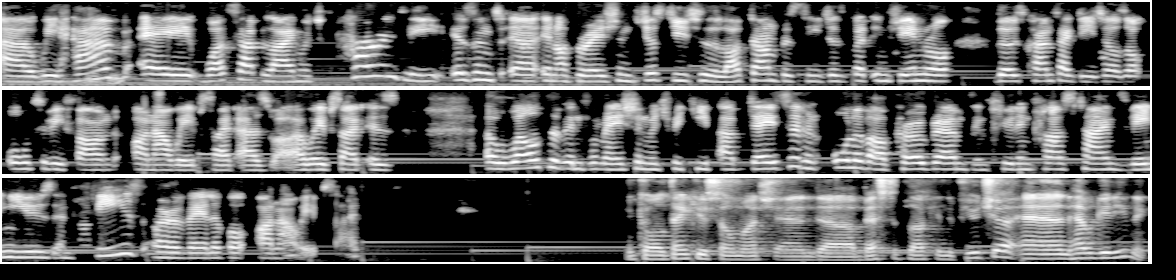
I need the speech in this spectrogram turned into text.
Uh, we have mm-hmm. a WhatsApp line, which currently isn't uh, in operation just due to the lockdown procedures, but in general, those contact details are all to be found on our website as well. Our website is a wealth of information which we keep updated, and all of our programs, including class times, venues, and fees, are available on our website. Nicole, thank you so much, and uh, best of luck in the future, and have a good evening.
